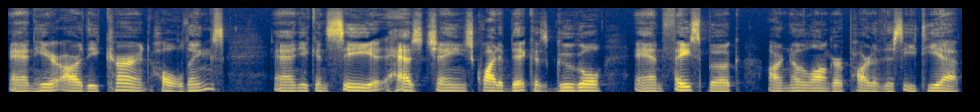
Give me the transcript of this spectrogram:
and here are the current holdings. And you can see it has changed quite a bit because Google and Facebook are no longer part of this ETF.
